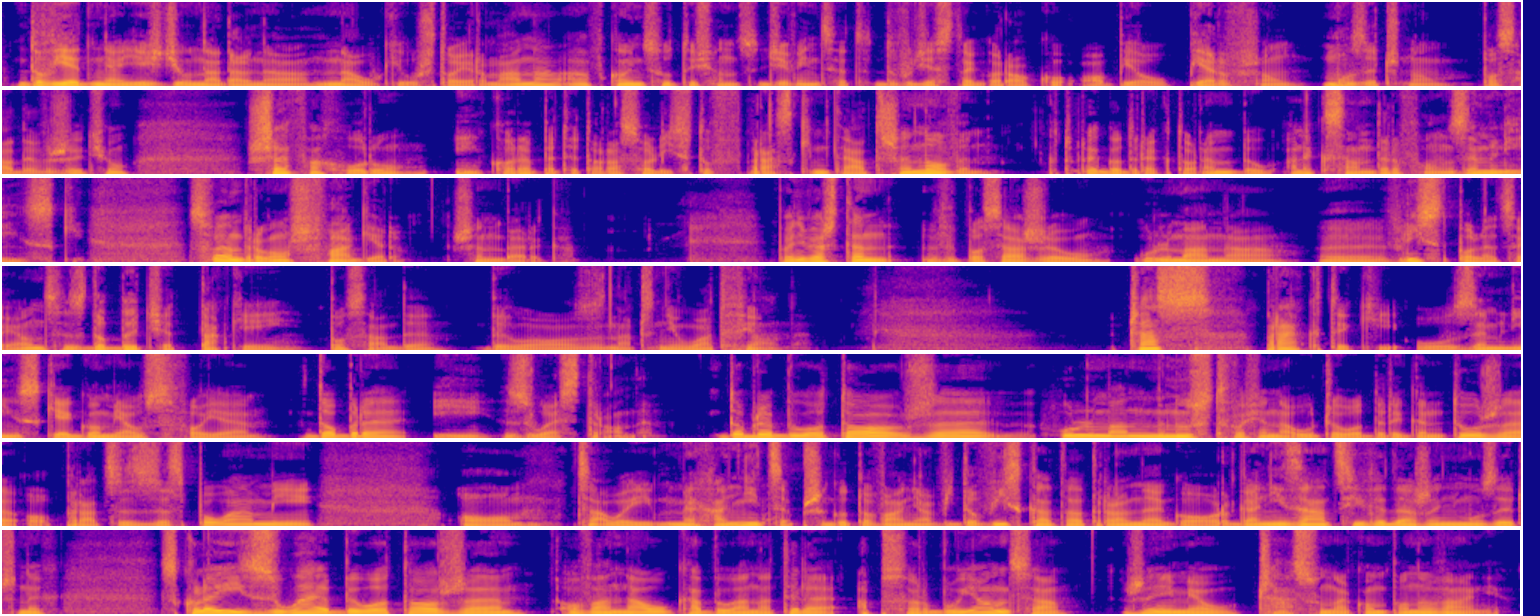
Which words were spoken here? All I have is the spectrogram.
Do Wiednia jeździł nadal na nauki u Steuermana, a w końcu 1920 roku objął pierwszą muzyczną posadę w życiu szefa chóru i korepetytora solistów w praskim Teatrze Nowym, którego dyrektorem był Aleksander von Zemliński, swoją drogą szwagier Schönberga. Ponieważ ten wyposażył Ulmana e, w list polecający, zdobycie takiej posady było znacznie ułatwione. Czas praktyki u Zemlińskiego miał swoje dobre i złe strony. Dobre było to, że Ulman mnóstwo się nauczył o dyrygenturze, o pracy z zespołami, o całej mechanice przygotowania widowiska teatralnego, organizacji wydarzeń muzycznych. Z kolei złe było to, że owa nauka była na tyle absorbująca, że nie miał czasu na komponowanie.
